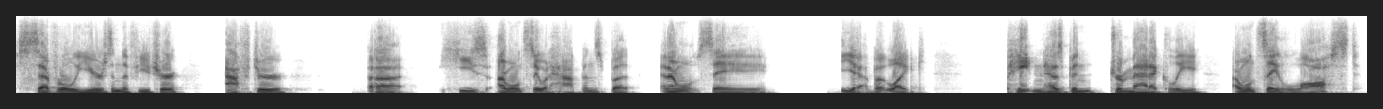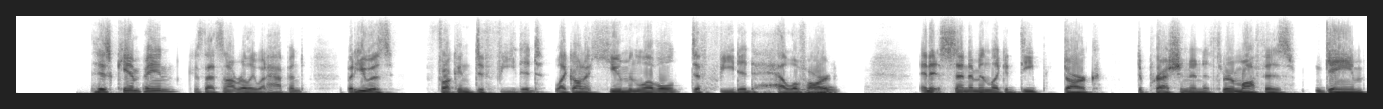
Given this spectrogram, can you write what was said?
several years in the future after uh he's I won't say what happens but and I won't say yeah but like Peyton has been dramatically I won't say lost his campaign because that's not really what happened but he was fucking defeated like on a human level defeated hell of hard. Mm-hmm. And it sent him in like a deep dark depression and it threw him off his game.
